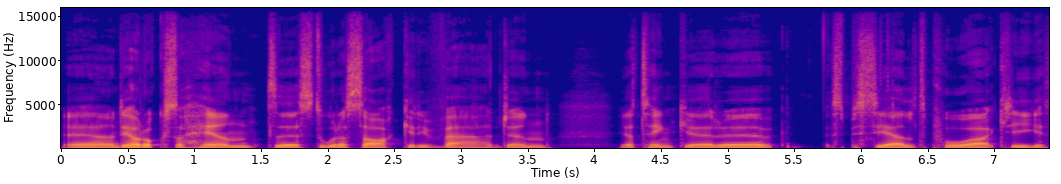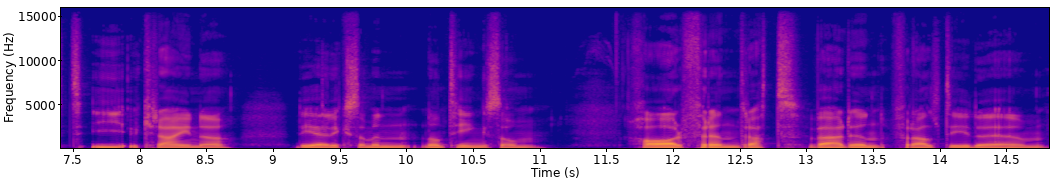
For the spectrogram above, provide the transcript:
Eh, det har också hänt eh, stora saker i världen. Jag tänker eh, speciellt på kriget i Ukraina. Det är liksom en, någonting som har förändrat världen för alltid ehm,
